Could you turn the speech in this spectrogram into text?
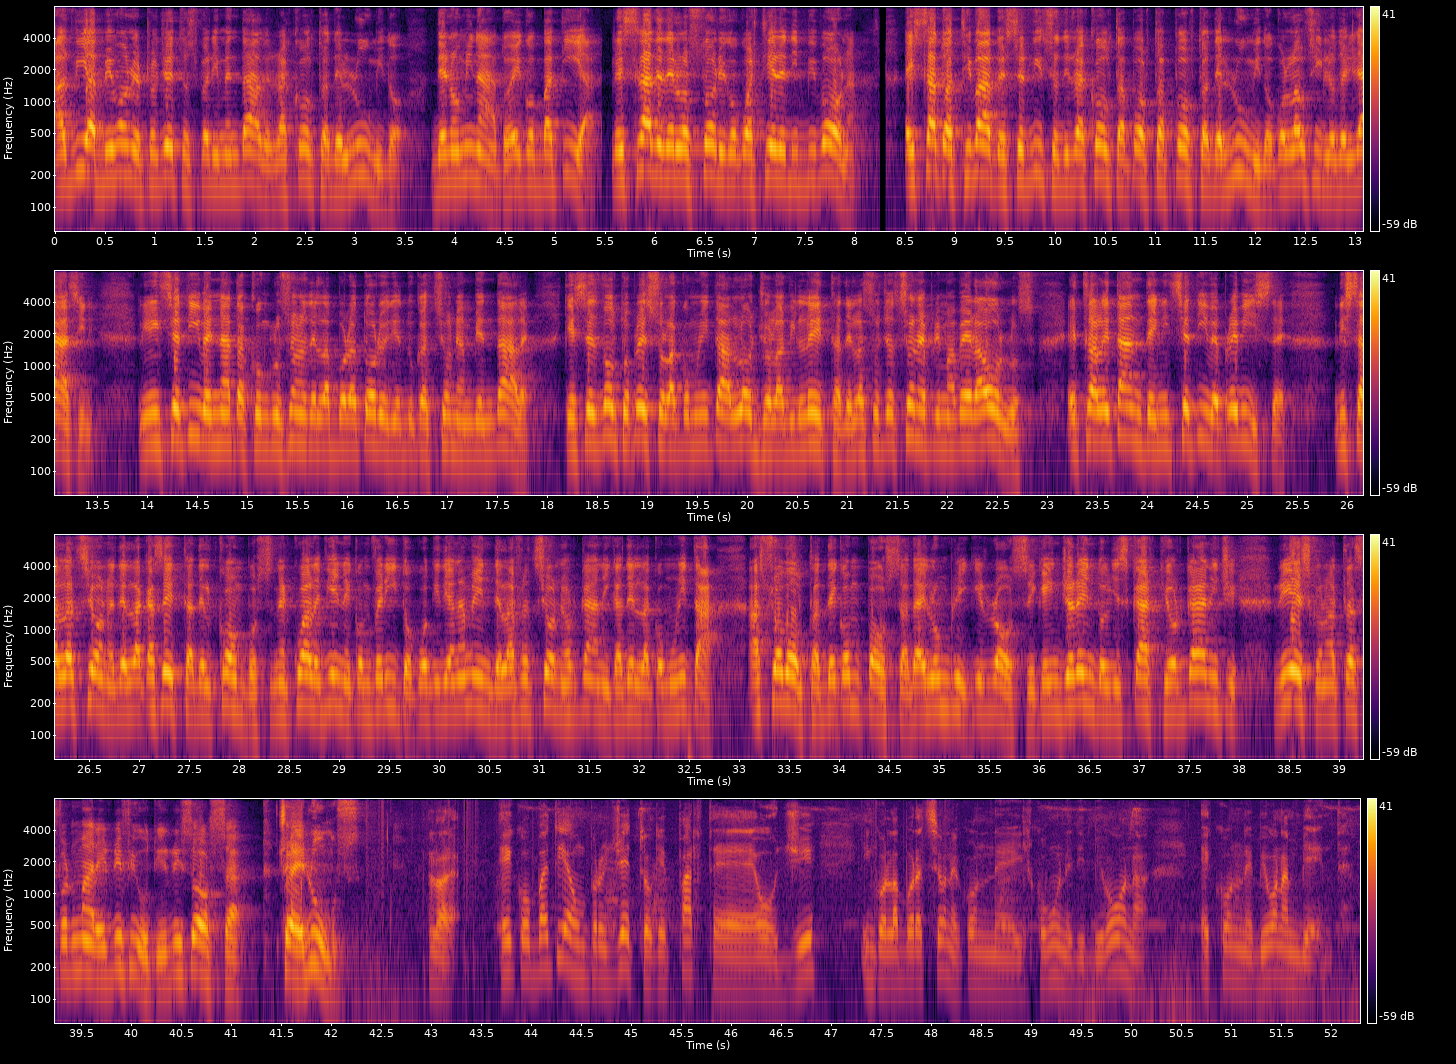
Al via a Bivona il progetto sperimentale raccolta dell'umido denominato Ecobatia, le strade dello storico quartiere di Bivona, è stato attivato il servizio di raccolta porta a porta dell'umido con l'ausilio degli asini. L'iniziativa è nata a conclusione del laboratorio di educazione ambientale che si è svolto presso la comunità Alloggio La Villetta dell'Associazione Primavera Ollus e tra le tante iniziative previste l'installazione della casetta del compost nel quale viene conferito quotidianamente la frazione organica della comunità, a sua volta decomposta dai lombrichi rossi che ingerendo gli scarti organici riescono a trasformare i rifiuti in risorsa, cioè l'humus. Allora, Ecobatia è un progetto che parte oggi in collaborazione con il comune di Bivona e con Bivona Ambiente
